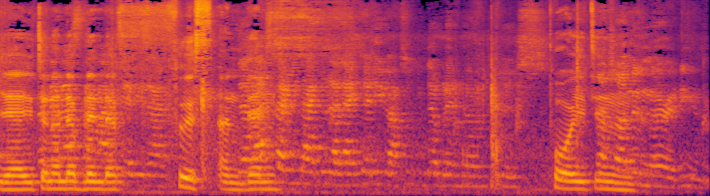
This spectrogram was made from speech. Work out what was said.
Yeah, you turn on the blender first and The then last time I I tell you you have to put the blender pour it in. learned already, you know.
